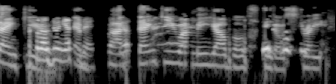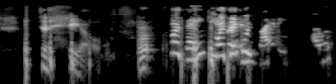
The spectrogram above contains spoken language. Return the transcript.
Thank That's you. what I was doing And yesterday. by Yep. thank you, I mean y'all both can go straight to hell. But Thank you So I for think we- inviting. I look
